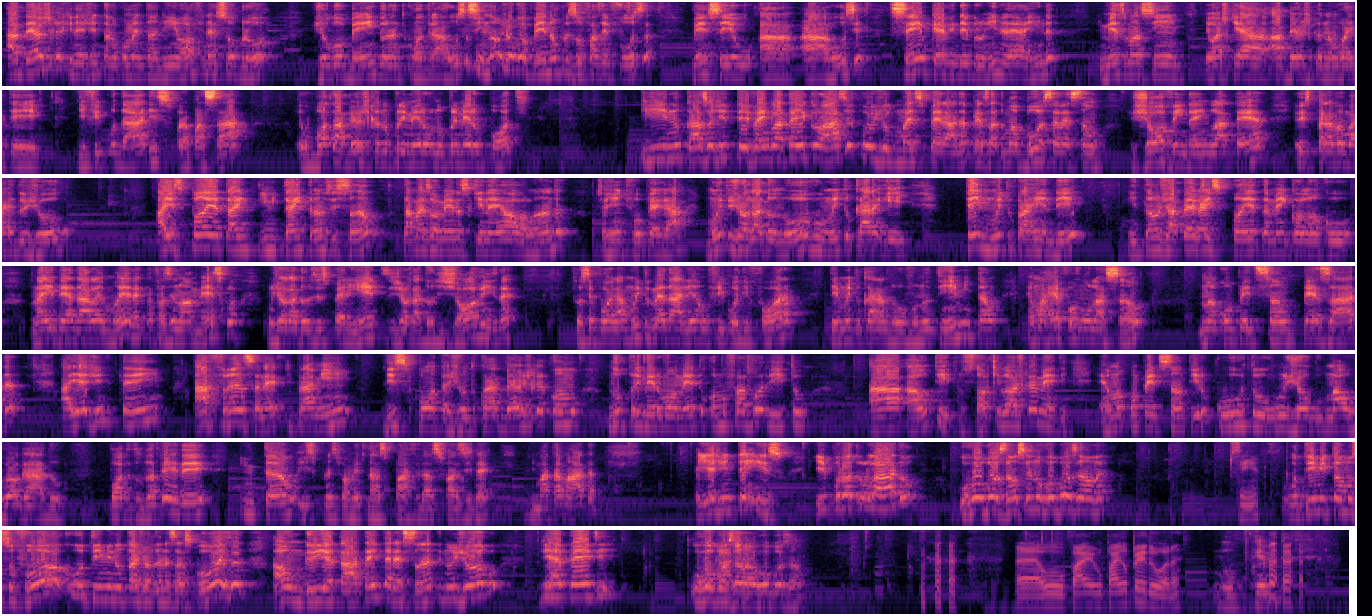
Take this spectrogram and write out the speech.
A Bélgica, que né, a gente estava comentando em off, né? Sobrou, jogou bem durante contra a Rússia. Assim, não jogou bem, não precisou fazer força, venceu a, a Rússia sem o Kevin De Bruyne, né? Ainda. Mesmo assim, eu acho que a, a Bélgica não vai ter dificuldades para passar. Eu boto a Bélgica no primeiro, no primeiro pote. E no caso a gente teve a Inglaterra e Croácia, que foi o jogo mais esperado, apesar de uma boa seleção jovem da Inglaterra. Eu esperava mais do jogo. A Espanha está em, tá em transição, tá mais ou menos que nem a Holanda, se a gente for pegar. Muito jogador novo, muito cara que tem muito para render. Então já pega a Espanha também, coloco na ideia da Alemanha, né, que tá fazendo uma mescla com jogadores experientes e jogadores jovens, né? Se você for olhar, muito medalhão ficou de fora, tem muito cara novo no time, então é uma reformulação, uma competição pesada. Aí a gente tem a França, né, que para mim desponta junto com a Bélgica como no primeiro momento como favorito a, ao título. Só que, logicamente, é uma competição tiro curto, um jogo mal jogado bota tudo a perder. Então, isso principalmente nas partes das fases né, de mata-mata. E a gente tem isso. E por outro lado, o robozão sendo o robozão, né? Sim. O time toma um sufoco, o time não tá jogando essas coisas, a Hungria tá até interessante no jogo, de repente, o robozão é o robozão. é, o pai, o pai não perdoa, né? O, quem,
